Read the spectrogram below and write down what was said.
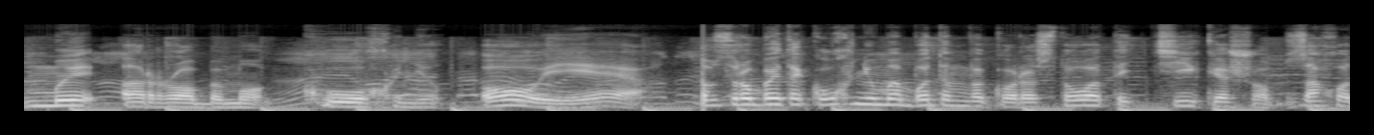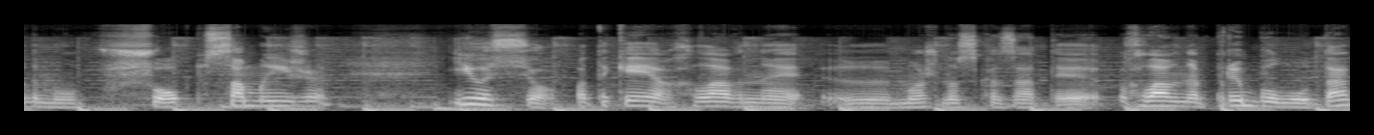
Ми робимо кухню. О, є. Щоб зробити кухню, ми будемо використовувати тільки шоп. Заходимо в шоп самий же. І ось отаке головне, е, можна сказати, головне приблуда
